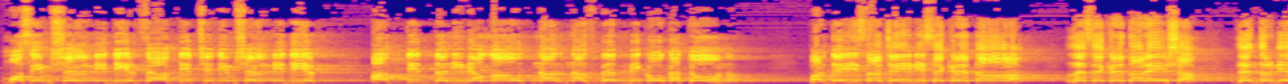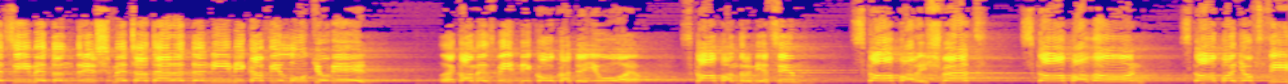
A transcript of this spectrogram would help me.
Mos i mshelni dyrt se atë ditë që t'i mshelni dyrt, atë ditë dënimi i Allahut na zbret mbi kokat tona. Përderisa gjeni sekretara dhe sekretaresha dhe ndërmjetësime të ndryshme qatëherë dënimi ka fillu t'ju vijnë dhe ka me zbrit mbi kokat e juaja. S'ka pa ndërmjetësim, S'ka pa rishvet, s'ka pa dhon, s'ka pa njofësi,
